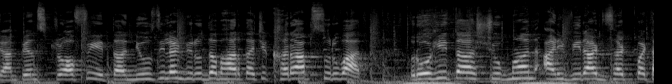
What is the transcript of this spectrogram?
चॅम्पियन्स ट्रॉफीत न्यूझीलंड विरुद्ध भारताची खराब सुरुवात. रोहित शुभमन आणि विराट झटपट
